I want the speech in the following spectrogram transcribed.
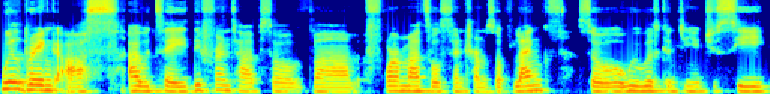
will bring us, I would say, different types of um, formats also in terms of length. So we will continue to see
